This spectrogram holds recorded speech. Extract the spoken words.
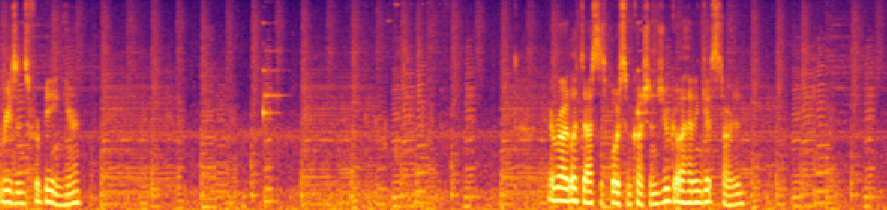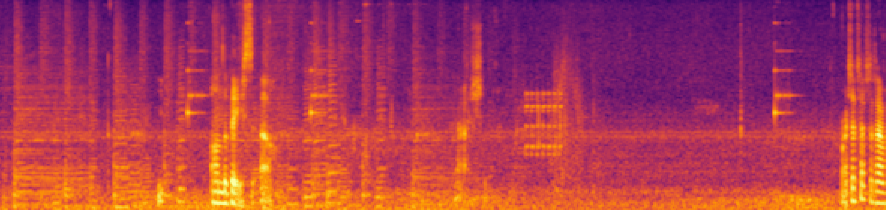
reasons for being here. I'd like to ask this boy some questions. You go ahead and get started. On the base. Oh. Ah.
